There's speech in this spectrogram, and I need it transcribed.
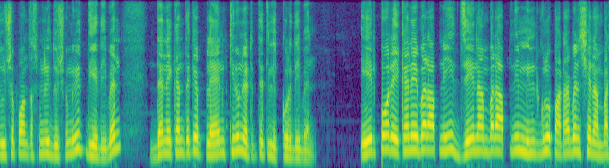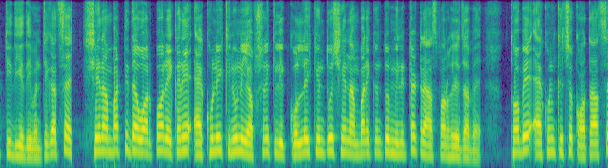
দুশো পঞ্চাশ মিনিট দুশো মিনিট দিয়ে দিবেন। দেন এখান থেকে প্ল্যান কিনুন, এটাতে ক্লিক করে দিবেন। এরপর এখানে এবার আপনি যে নাম্বারে আপনি মিনিটগুলো পাঠাবেন সেই নাম্বারটি দিয়ে দিবেন, ঠিক আছে? সেই নাম্বারটি দেওয়ার পর এখানে এখনই কিনুন, এই অপশানে ক্লিক করলেই কিন্তু সেই নাম্বারে কিন্তু মিনিটটা ট্রান্সফার হয়ে যাবে। তবে এখন কিছু কথা আছে,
